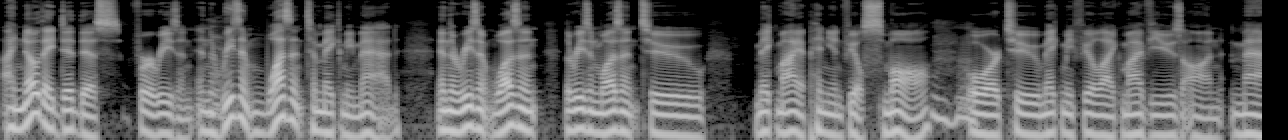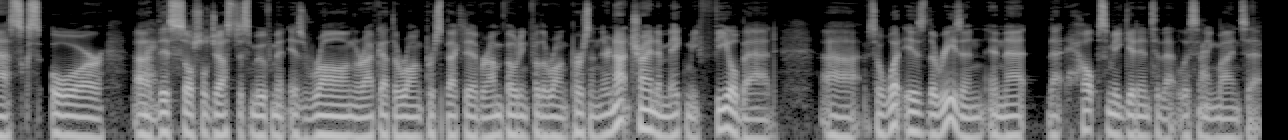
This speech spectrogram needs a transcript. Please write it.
I know they did this for a reason, and the reason wasn't to make me mad, and the reason wasn't the reason wasn't to make my opinion feel small or to make me feel like my views on masks or uh, Right. this social justice movement is wrong or I've got the wrong perspective or I'm voting for the wrong person. They're not trying to make me feel bad. Uh, so what is the reason? And that that helps me get into that listening mindset.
